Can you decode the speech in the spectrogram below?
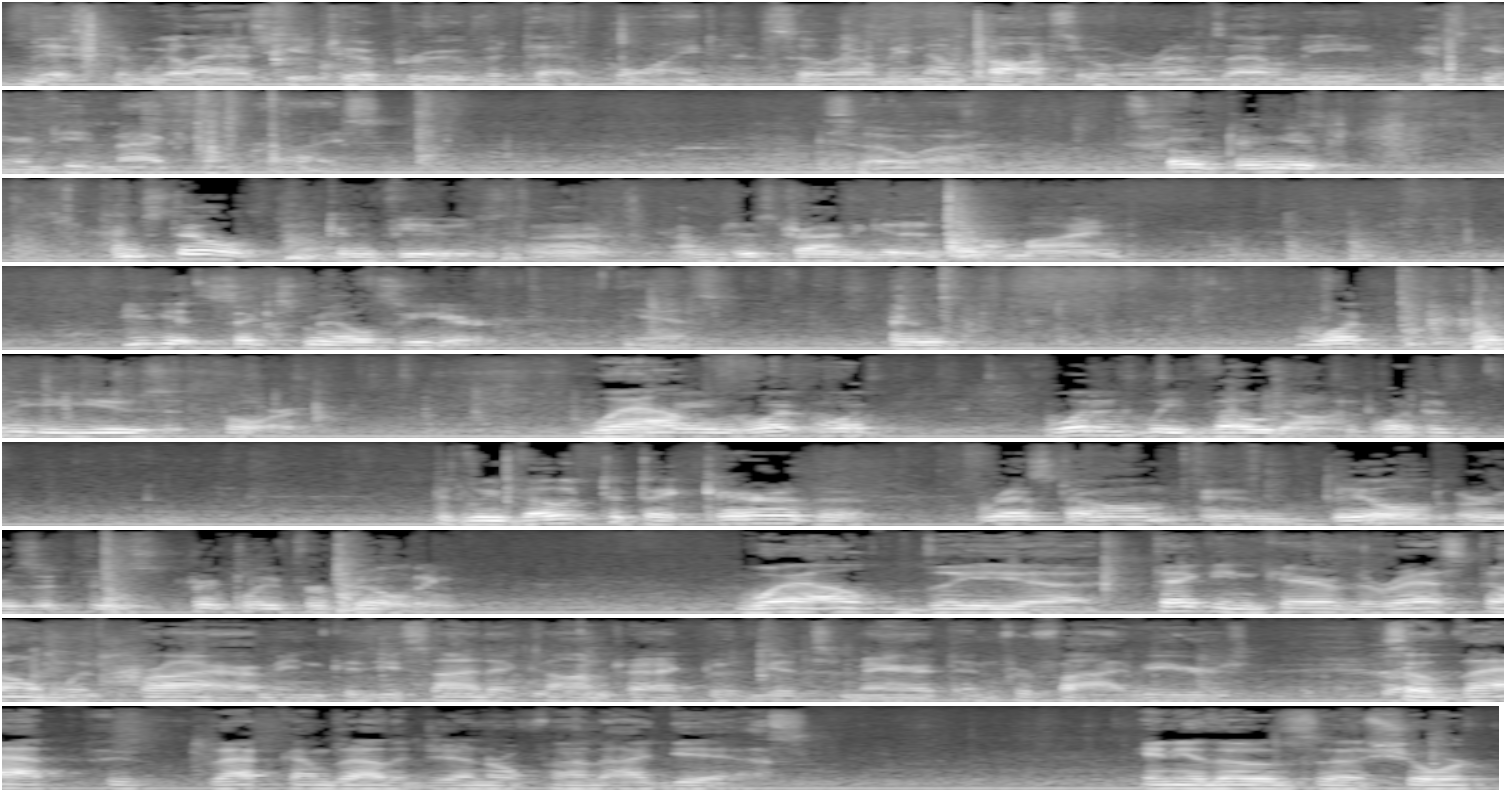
that we'll ask you to approve at that point. So there'll be no cost overruns. That'll be its guaranteed maximum price. So, uh, So can you, I'm still confused. Uh, I'm just trying to get it into my mind. You get six mills a year, yes. and what, what do you use it for? Well, I mean, what, what, what did we vote on? What did, did we vote to take care of the rest home and build, or is it just strictly for building? Well, the, uh, taking care of the rest home was prior, I mean, because you signed that contract with Good Samaritan for five years. So that, that comes out of the general fund, I guess. Any of those uh, short,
